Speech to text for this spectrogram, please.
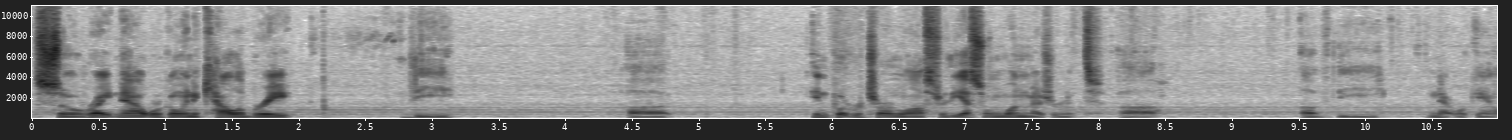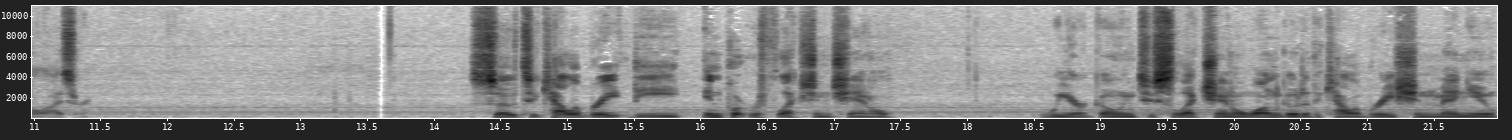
so right now we're going to calibrate the uh, input return loss or the S11 measurement uh, of the network analyzer. So to calibrate the input reflection channel, we are going to select channel 1, go to the calibration menu,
